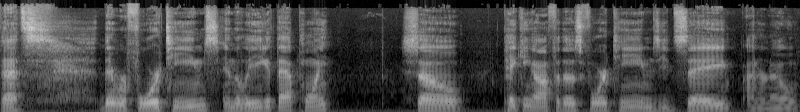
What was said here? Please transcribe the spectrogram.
that's there were four teams in the league at that point. So picking off of those four teams, you'd say I don't know,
